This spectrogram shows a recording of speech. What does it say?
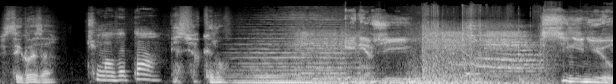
C'est quoi ça? Tu m'en veux pas Bien sûr que non. Énergie. Signe News.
